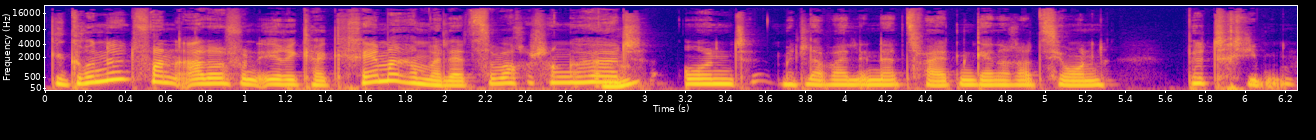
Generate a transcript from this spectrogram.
Gegründet von Adolf und Erika Krämer, haben wir letzte Woche schon gehört, mhm. und mittlerweile in der zweiten Generation betrieben.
